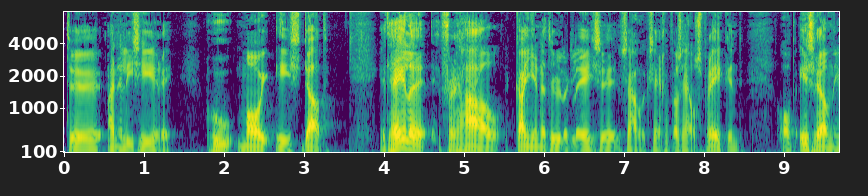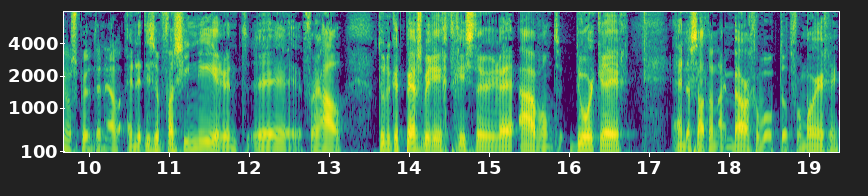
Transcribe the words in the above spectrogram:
te analyseren. Hoe mooi is dat? Het hele verhaal kan je natuurlijk lezen, zou ik zeggen vanzelfsprekend, op israelnieuws.nl. En het is een fascinerend eh, verhaal. Toen ik het persbericht gisteravond doorkreeg, en daar staat een embargo op tot vanmorgen.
